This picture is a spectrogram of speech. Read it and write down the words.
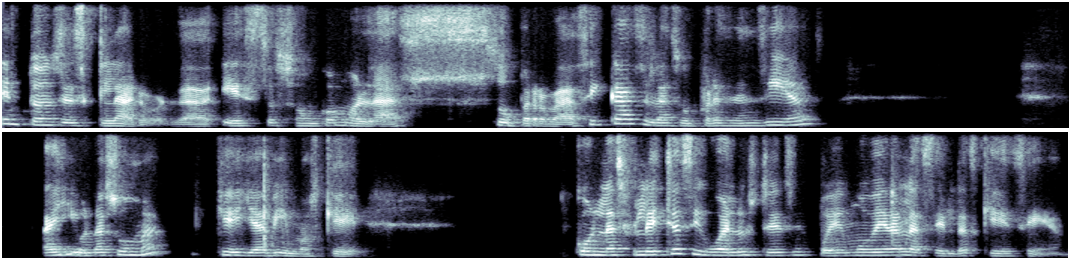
Entonces, claro, ¿verdad? Estos son como las súper básicas, las súper sencillas. Hay una suma que ya vimos que con las flechas igual ustedes se pueden mover a las celdas que desean.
